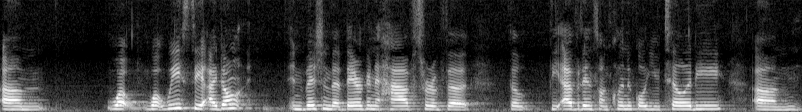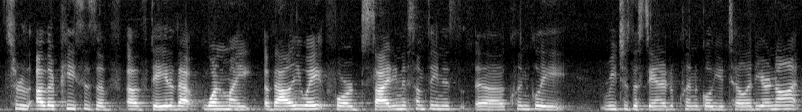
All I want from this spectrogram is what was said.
Um, what, what we see, I don't envision that they're going to have sort of the, the, the evidence on clinical utility, um, sort of other pieces of, of data that one might evaluate for deciding if something is uh, clinically reaches the standard of clinical utility or not.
